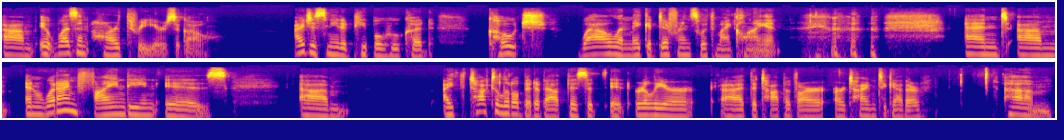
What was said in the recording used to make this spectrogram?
Um, it wasn't hard three years ago I just needed people who could coach well and make a difference with my client. and um, and what I'm finding is, um, I talked a little bit about this at, at earlier uh, at the top of our our time together. Um,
